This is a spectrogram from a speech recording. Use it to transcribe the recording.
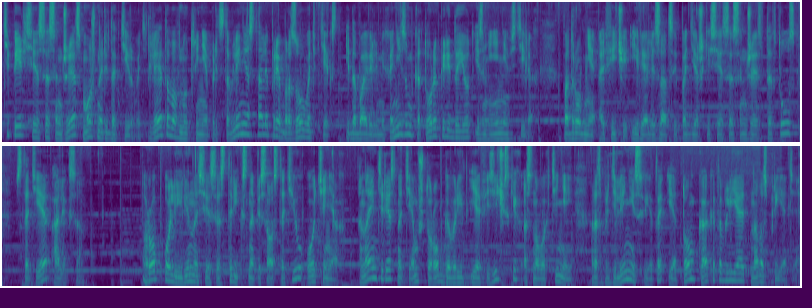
Теперь CSS NGS можно редактировать. Для этого внутреннее представление стали преобразовывать в текст и добавили механизм, который передает изменения в стилях. Подробнее о фиче и реализации поддержки CSS NGS в DevTools в статье Алекса. Роб О'Лири на CSS Tricks написал статью о тенях. Она интересна тем, что Роб говорит и о физических основах теней, распределении света и о том, как это влияет на восприятие.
